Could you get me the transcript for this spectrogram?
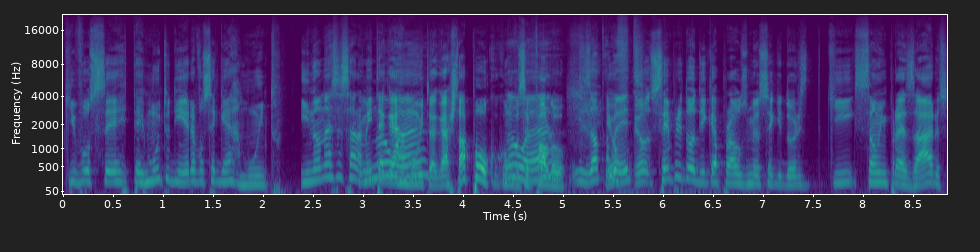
que você ter muito dinheiro é você ganhar muito. E não necessariamente é não é ganhar é. muito, é gastar pouco, como não você é. falou. Exatamente. Eu, eu, sempre dou dica para os meus seguidores que são empresários,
